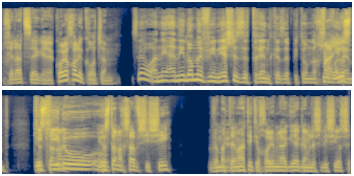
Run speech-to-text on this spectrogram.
תחלואת סגל, הכל יכול לקרות שם. זהו, אני אני לא מבין, יש איזה טרנד כזה פתאום לחשוב מה, עליהם. יוסט- כי יוסטון- כאילו... יוסטון עכשיו שישי, ומתמטית יכולים להגיע גם לשלישי או ש-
